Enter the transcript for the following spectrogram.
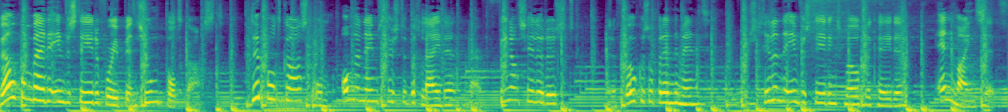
Welkom bij de Investeren voor je pensioen podcast. De podcast om onderneemsters te begeleiden naar financiële rust met een focus op rendement, verschillende investeringsmogelijkheden en mindset.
